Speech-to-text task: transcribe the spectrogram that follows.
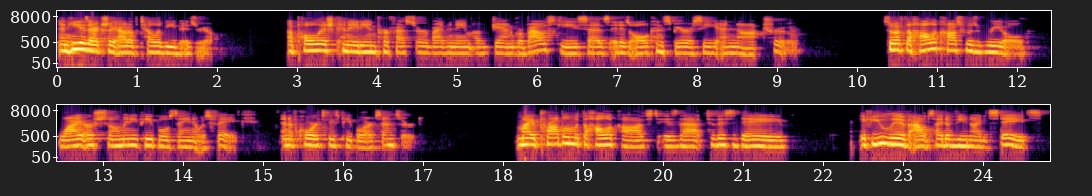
And he is actually out of Tel Aviv, Israel. A Polish Canadian professor by the name of Jan Grabowski says it is all conspiracy and not true. So, if the Holocaust was real, why are so many people saying it was fake? And of course, these people are censored. My problem with the Holocaust is that to this day, if you live outside of the United States,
